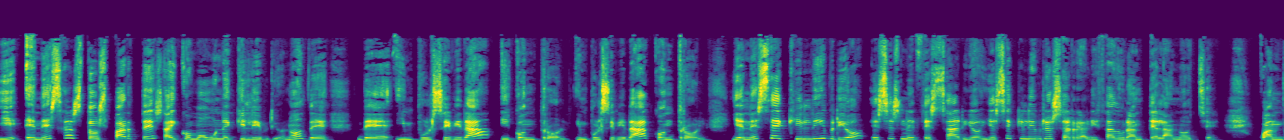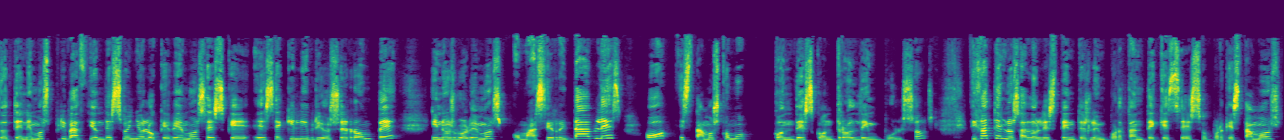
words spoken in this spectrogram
y en esas dos partes hay como un equilibrio ¿no? de, de, impulsividad y control, impulsividad, control. Y en ese equilibrio, ese es necesario y ese equilibrio se realiza durante la noche. Cuando tenemos privación de sueño, lo que vemos es que ese equilibrio se rompe y nos volvemos o más irritables o estamos como con descontrol de impulsos. Fíjate en los adolescentes lo importante que es eso, porque estamos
